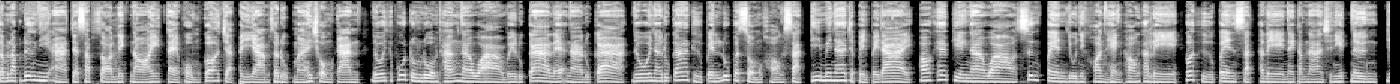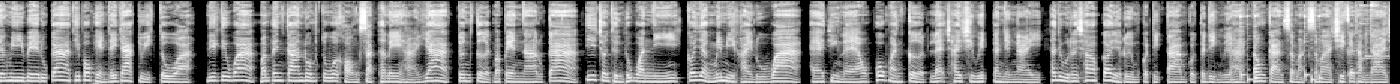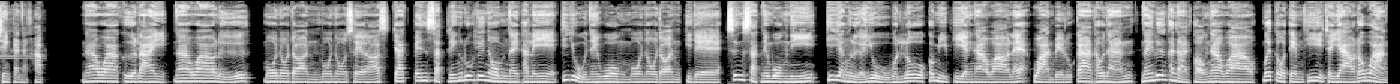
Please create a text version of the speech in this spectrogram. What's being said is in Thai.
สำหรับเรื่องนี้อาจจะซับซ้อนเล็กน้อย แต่ผมก็จะพยายามสรุปมาให้ชมกัน โดยจะพูดรวมๆทั้งนาวา เวลูก้า และนาดูก้า โดยนาดูก้าถือเป็นลูกผสมของสัตว์ที่ไม่น่าจะเป็นไปได้ เพราะแค่เพียงนาวาซึ่งเป็นยูนิคอร์นแห่งท้องทะเล ก็ถือเป็นสัตว์ทะเลในตำนานชนิดหนึ่ง ยังมีเวลูก้าที่พบเห็นได้ยากอยู่อีกตัว เรียกได้ว่ามันเป็นการรวมตัวของสัตว์ทะเลหายาก จนเกิดมาเป็นนารูก้า ที่จนถึงทุกวันนี้ก็ยังไม่มีใครรู้ว่าแท้จริงแล้วพวกมันเกิดและใช้ชีวิตกันยังไง ถ้าดูและชอบก็อย่าลืมกดติดตามกดกระดิ่งหรือหากต้องการสมัครสมาชิกก็ทำได้เช่นกันนะครับนาวาคืออะไร นาวาหรือ โมโนดอนโมโนเซรอสจัดเป็นสัตว์เลี้ยงลูกด้วยนมในทะเลที่อยู่ในวงโมโนดอนทีเด ซึ่งสัตว์ในวงนี้ที่ยังเหลืออยู่บนโลกก็มีเพียงนาวาวและวานเบลูก้าเท่านั้น ในเรื่องขนาดของนาวาว เมื่อโตเต็มที่จะยาวระหว่าง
